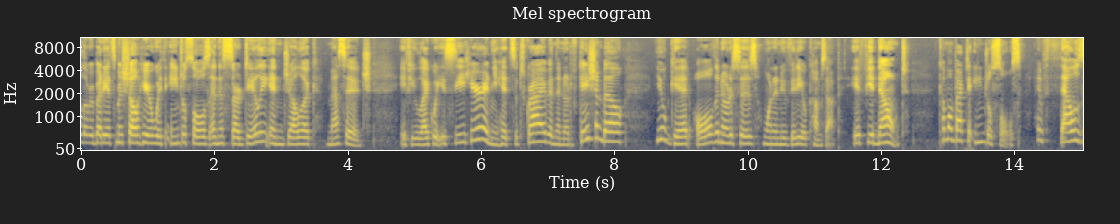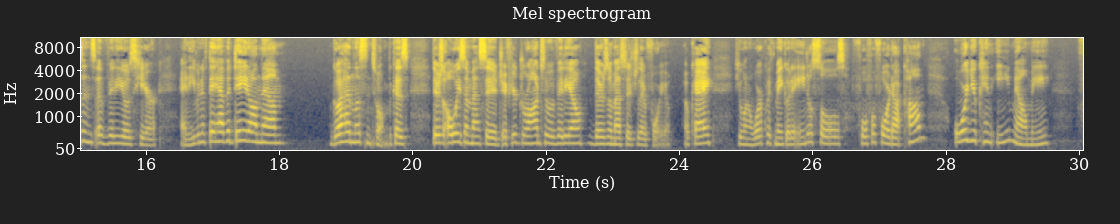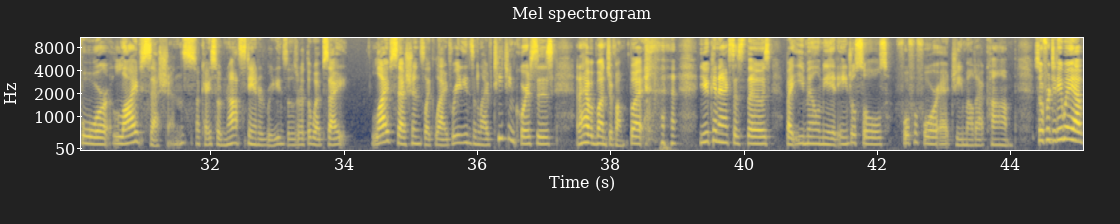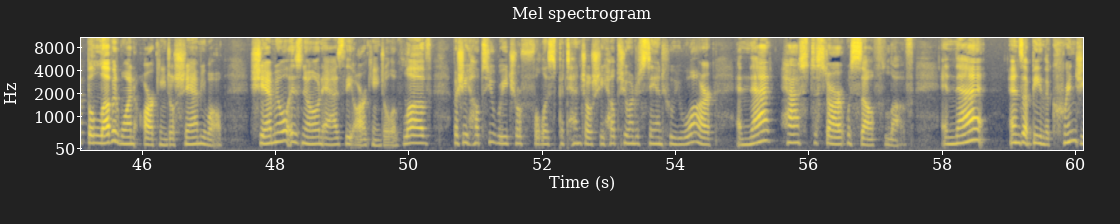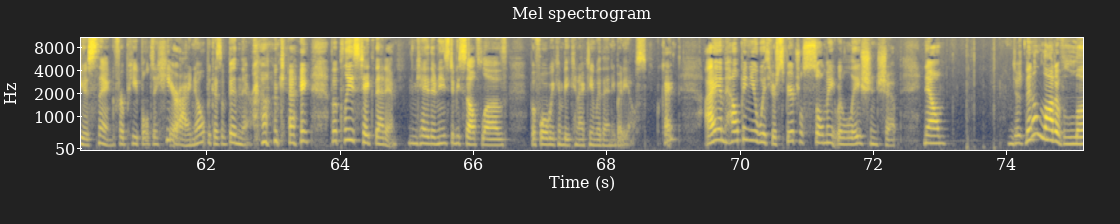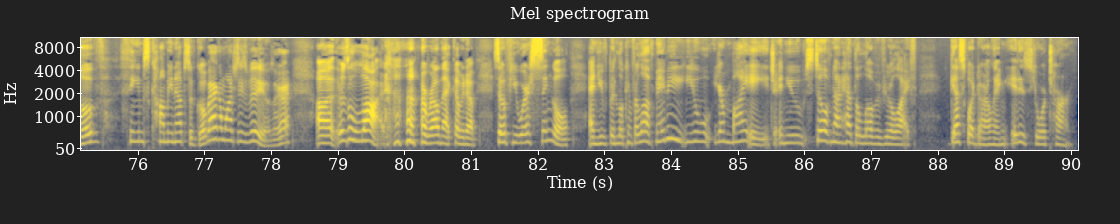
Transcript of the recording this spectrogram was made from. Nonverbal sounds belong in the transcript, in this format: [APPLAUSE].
Hello, everybody. It's Michelle here with Angel Souls, and this is our daily angelic message. If you like what you see here and you hit subscribe and the notification bell, you'll get all the notices when a new video comes up. If you don't, come on back to Angel Souls. I have thousands of videos here, and even if they have a date on them, go ahead and listen to them because there's always a message. If you're drawn to a video, there's a message there for you. Okay? If you want to work with me, go to angelsouls444.com or you can email me for live sessions. Okay, so not standard readings, those are at the website. Live sessions like live readings and live teaching courses, and I have a bunch of them, but [LAUGHS] you can access those by emailing me at angelsouls444 at gmail.com. So for today, we have Beloved One Archangel Chamuel. Chamuel is known as the Archangel of Love, but she helps you reach your fullest potential. She helps you understand who you are, and that has to start with self love. And that ends up being the cringiest thing for people to hear. I know because I've been there. [LAUGHS] okay. But please take that in. Okay. There needs to be self love before we can be connecting with anybody else. Okay. I am helping you with your spiritual soulmate relationship. Now, there's been a lot of love themes coming up so go back and watch these videos okay uh, there's a lot [LAUGHS] around that coming up so if you are single and you've been looking for love maybe you you're my age and you still have not had the love of your life guess what, darling? It is your turn.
